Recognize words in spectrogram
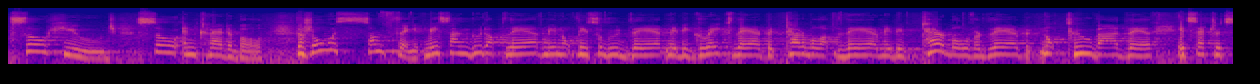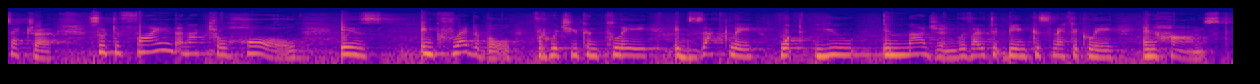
so huge, so incredible. There's always something. It may sound good up there, may not be so good there, may be great there, but terrible up there, maybe terrible over there, but not too bad there, etc., etc. So to find an actual hall is incredible for which you can play exactly what you imagine without it being cosmetically enhanced.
